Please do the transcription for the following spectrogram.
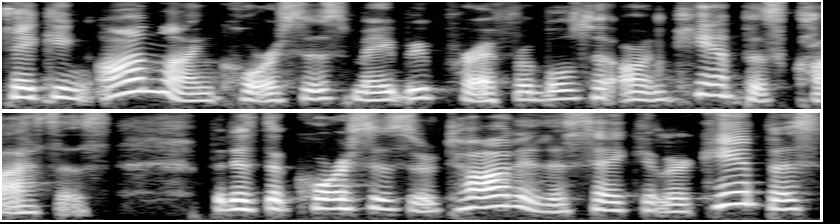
Taking online courses may be preferable to on campus classes, but if the courses are taught at a secular campus,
